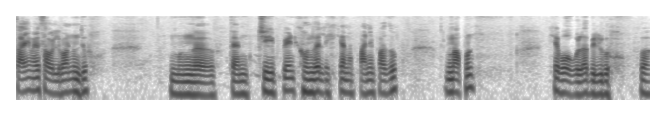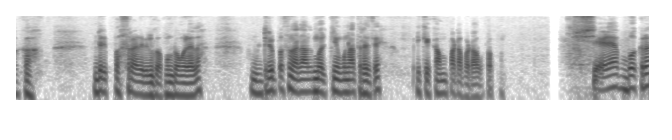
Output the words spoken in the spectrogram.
चाळीमध्ये सावली बांधून देऊ. मग त्यांची पेंट खाऊन झाली की त्यांना पाणी पाजू. मग आपण हे बघूला बिलगू. बघा का? ड्रिप पसरायला बिलगू आपण डोंगळ्याला ड्रिप पसरून झाला मल्चिंग पण आथरायचे एक एक काम पटापट आवडू आपण. शेळ्या बकरं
